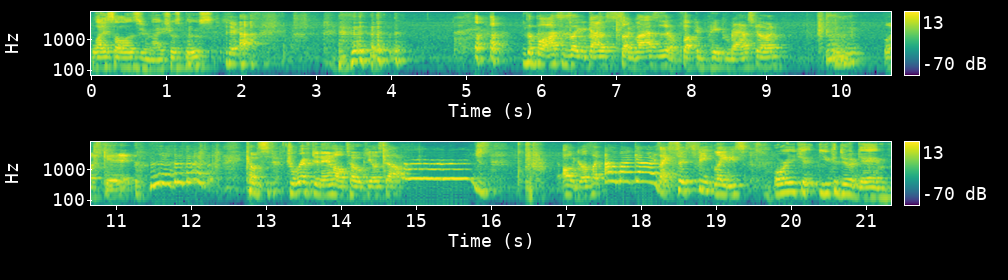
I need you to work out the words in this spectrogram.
Lysol is your nitrous boost. Yeah. the boss is like a guy with sunglasses and a fucking paper mask on. Let's get it. Comes drifting in all Tokyo style. Just all the girls like, oh my god, he's like six feet, ladies. Or you could you could do a game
